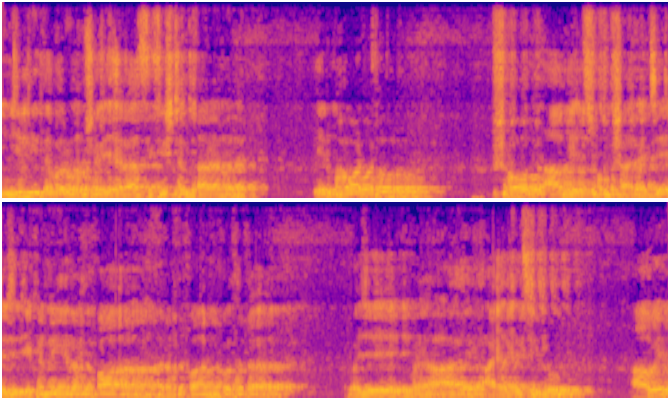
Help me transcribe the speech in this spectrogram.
ইঞ্জিল কিতাবের অনুসারী যারা আছে, খ্রিস্টান, তারা নয়। এর ভাবার্থ সৎ আবেদ সংসার। এখানে রাহবান রাহবান কথাটা ওই যে মানে আয়াতে ছিল। আবেদ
